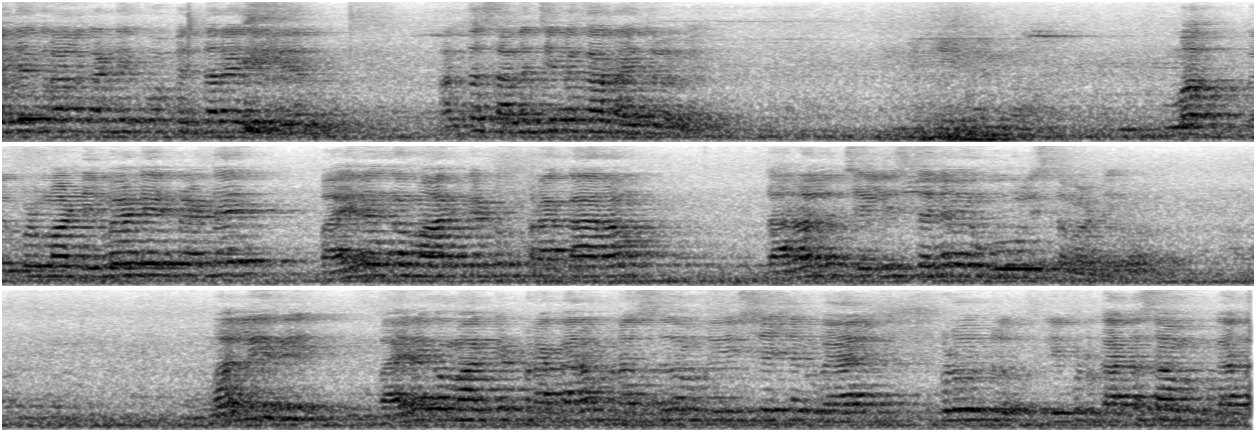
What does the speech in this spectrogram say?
ఐదు ఎకరాల కంటే ఎక్కువ పెద్ద రైతులు లేదు అంత సన్న చిన్నకారు రైతులమే. ఇప్పుడు మా డిమాండ్ ఏంటంటే బహిరంగ మార్కెట్ ప్రకారం ధరలు చెల్లిస్తేనే మేము భూములు ఇస్తామండి. మళ్ళీ బహిరంగ మార్కెట్ ప్రకారం ప్రస్తుతం రిజిస్ట్రేషన్ వాల్యూ ఇప్పుడు ఇప్పుడు గత సం- గత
